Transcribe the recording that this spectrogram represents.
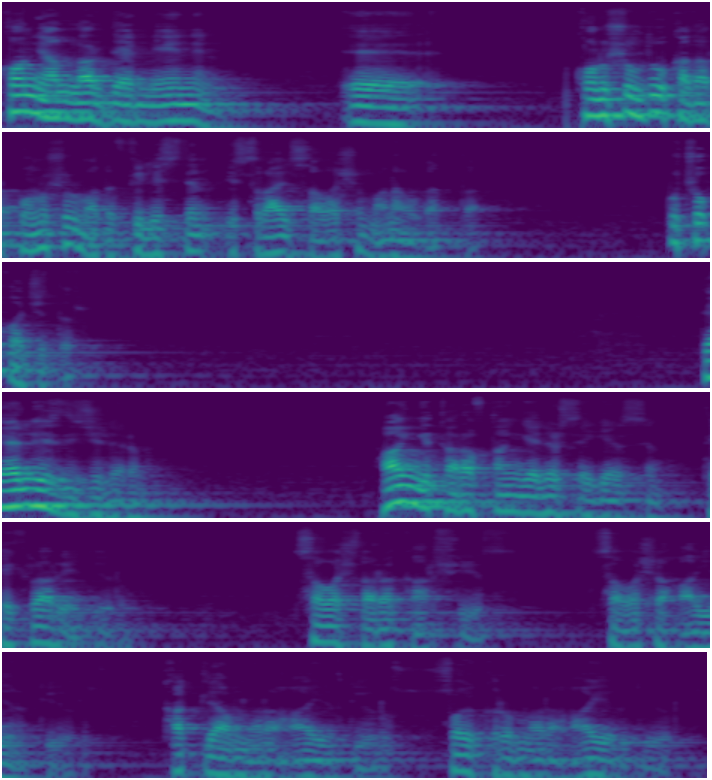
Konyalılar Derneği'nin e, konuşulduğu kadar konuşulmadı Filistin-İsrail Savaşı Manavgat'ta. Bu çok acıdır. Değerli izleyicilerim, hangi taraftan gelirse gelsin, tekrar ediyorum. Savaşlara karşıyız. Savaşa hayır diyoruz. Katliamlara hayır diyoruz. Soykırımlara hayır diyoruz.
